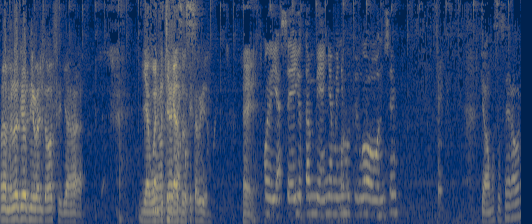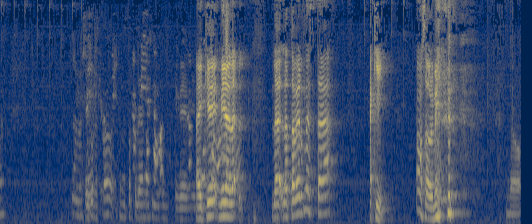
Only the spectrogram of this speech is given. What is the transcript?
bueno, al menos yo nivel 2 y ya. Ya tan chingazos. Eh, Oye, ya sé, yo también, ya mínimo tengo 11. ¿Qué vamos a hacer ahora? No lo Eh, sé. con, esta, con esta pelea no subimos de nivel. hay que... Mira, la, la, la taberna está aquí. Vamos a dormir. No.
